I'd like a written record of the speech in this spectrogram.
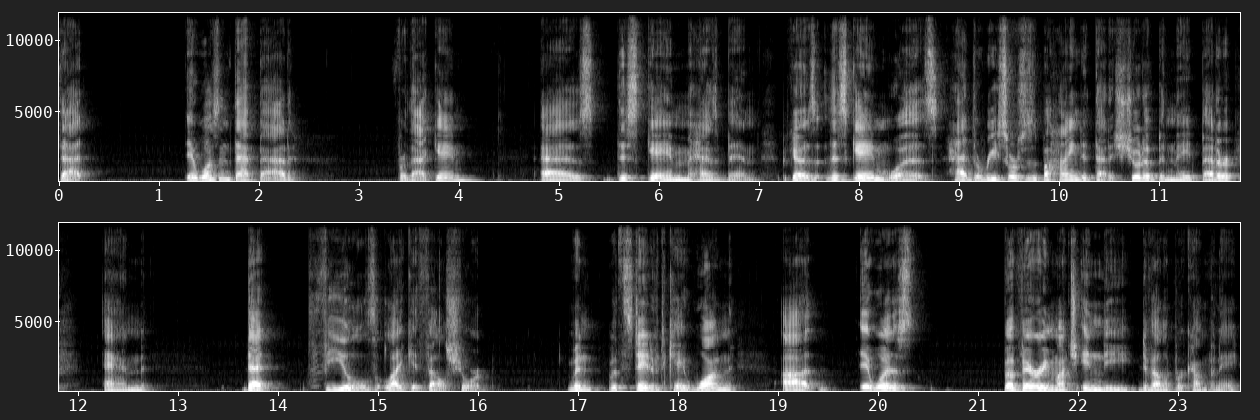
that it wasn't that bad for that game as this game has been because this game was had the resources behind it that it should have been made better and that feels like it fell short. When with state of decay 1 uh, it was a very much indie developer company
